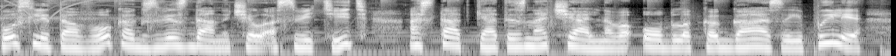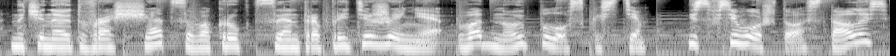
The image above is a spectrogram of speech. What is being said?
После того, как звезда начала светить, остатки от изначального облака газа и пыли начинают вращаться вокруг центра притяжения в одной плоскости. Из всего, что осталось,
